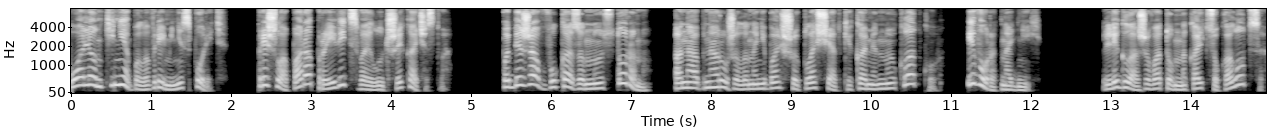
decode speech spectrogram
у Аленки не было времени спорить. Пришла пора проявить свои лучшие качества. Побежав в указанную сторону, она обнаружила на небольшой площадке каменную кладку и ворот над ней. Легла животом на кольцо колодца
